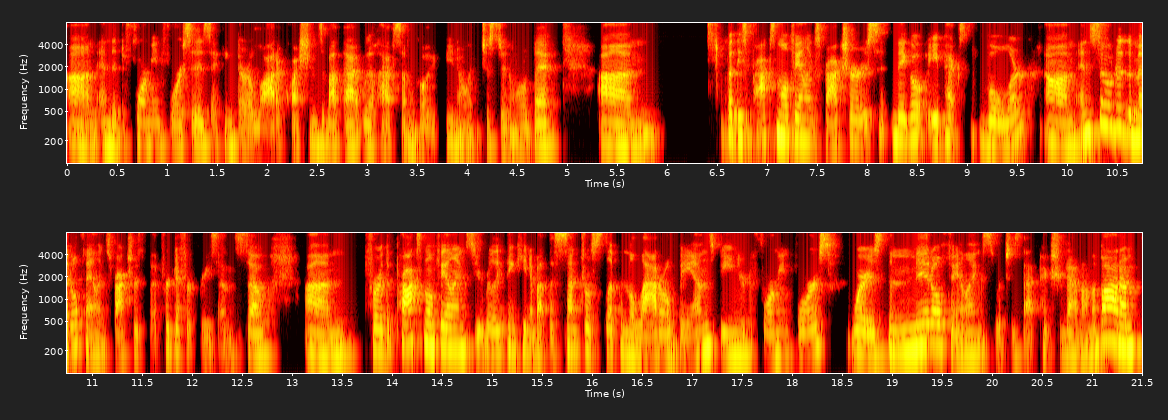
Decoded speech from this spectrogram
um, and the deforming forces. I think there are a lot of questions about that. We'll have some going, you know, just in a little bit. Um, but these proximal phalanx fractures, they go apex volar, um, and so do the middle phalanx fractures, but for different reasons. So um, for the proximal phalanx, you're really thinking about the central slip and the lateral bands being your deforming force, whereas the middle phalanx, which is that picture down on the bottom,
